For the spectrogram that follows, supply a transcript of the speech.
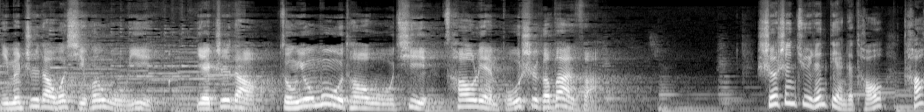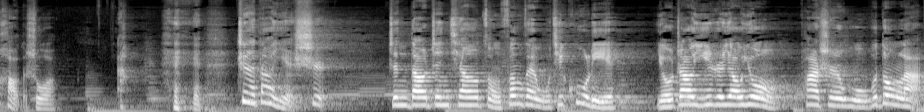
你们知道我喜欢武艺，也知道总用木头武器操练不是个办法。”蛇身巨人点着头，讨好的说：“啊，嘿嘿，这倒也是。真刀真枪总封在武器库里，有朝一日要用，怕是舞不动了。”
